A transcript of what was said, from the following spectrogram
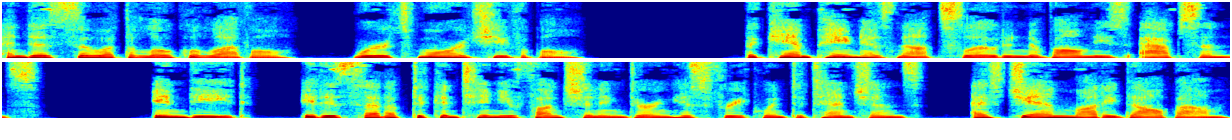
and does so at the local level, where it's more achievable. The campaign has not slowed in Navalny's absence. Indeed, it is set up to continue functioning during his frequent detentions, as Jan Matti Dollbaum,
